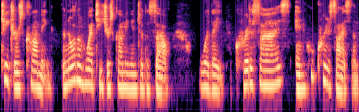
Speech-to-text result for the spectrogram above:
teachers coming, the northern white teachers coming into the South, were they criticized and who criticized them?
